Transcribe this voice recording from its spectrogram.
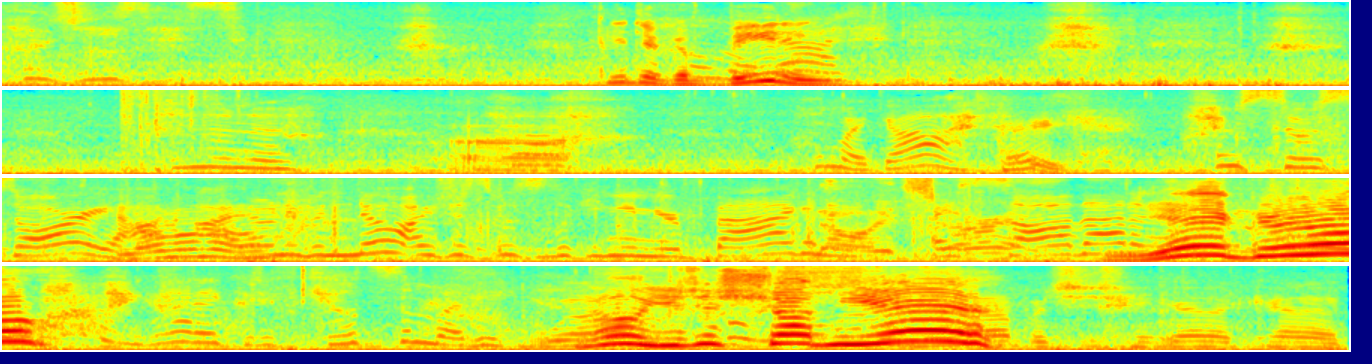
Oh Jesus! You took a Oh my beating. God. No, no, no. oh my God! Hey. I'm so sorry. No, no, I, I don't even know. I just was looking in your bag and I, I saw that. And Yeah, girl. Oh my God! I could have killed somebody. No, you just shot in the air. Yeah, but you gotta kind of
